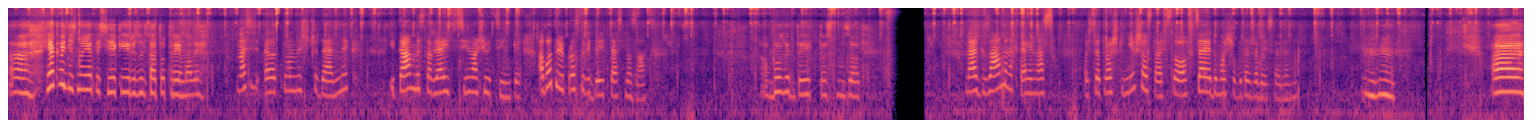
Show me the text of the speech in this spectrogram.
А, як ви дізнаєтеся, який результат отримали? У нас є електронний щоденник, і там виставляють всі ваші оцінки. Або тобі просто віддають тест назад. Або віддають тест назад. На екзаменах, так як у нас ось це трошки нівше осталось, то це я думаю, що буде вже виставлено. Угу. А,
